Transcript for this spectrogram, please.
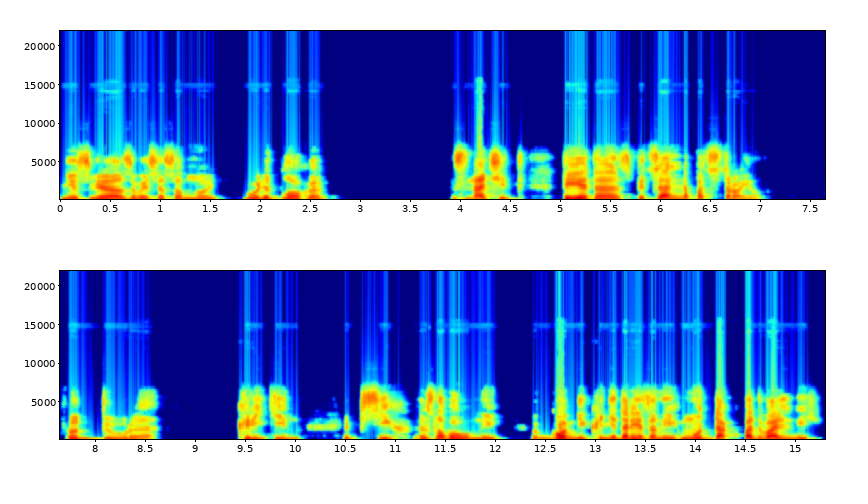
Не связывайся со мной, будет плохо. Значит, ты это специально подстроил? О, дура! Кретин, псих слабоумный, гомик недорезанный, мудак подвальный.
